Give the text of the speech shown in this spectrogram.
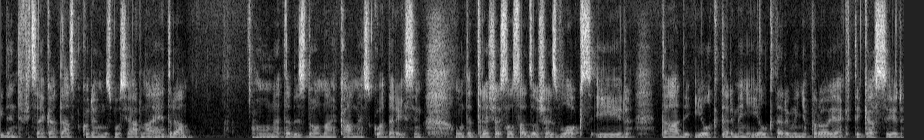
identificēju kā tāds, par kuriem mums būs jārunā ētrā. Un tad es domāju, kā mēs ko darīsim. Un tad trešais noslēdzošais bloks ir tādi ilgtermiņa, ilgtermiņa projekti, kas ir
